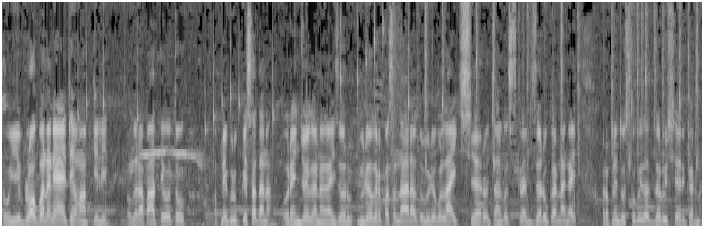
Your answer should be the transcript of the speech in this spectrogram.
तो ये ब्लॉग बनाने आए थे हम आपके लिए। तो अगर आप आते हो तो अपने ग्रुप के साथ आना और एंजॉय करना गाइस और वीडियो अगर पसंद आ रहा हो तो वीडियो को लाइक शेयर और चैनल को सब्सक्राइब ज़रूर करना गाइस और अपने दोस्तों के साथ ज़रूर शेयर करना।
